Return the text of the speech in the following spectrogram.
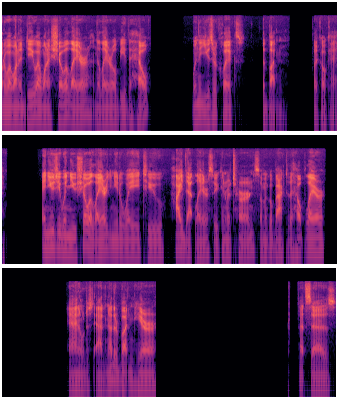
What do I want to do? I want to show a layer, and the layer will be the help. When the user clicks the button, click OK. And usually when you show a layer, you need a way to hide that layer so you can return. So I'm going to go back to the help layer, and we'll just add another button here that says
